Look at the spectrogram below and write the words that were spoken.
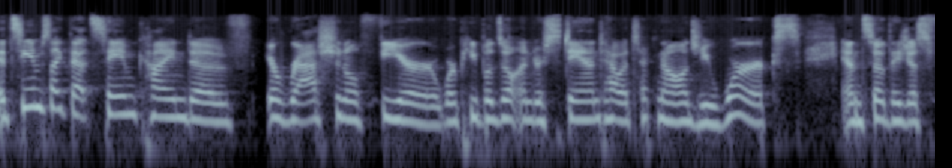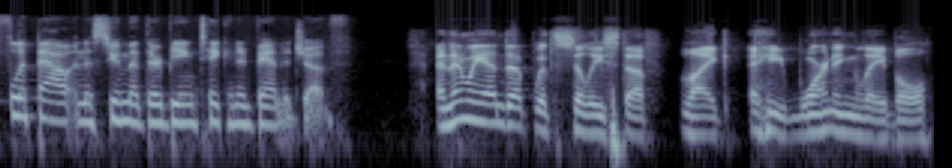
it seems like that same kind of irrational fear where people don't understand how a technology works and so they just flip out and assume that they're being taken advantage of. And then we end up with silly stuff like a warning label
